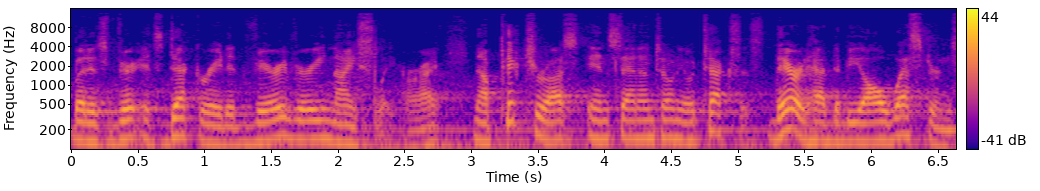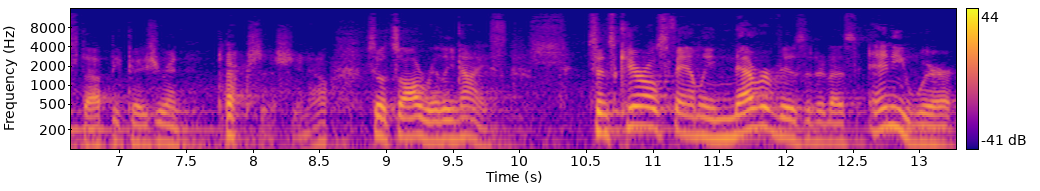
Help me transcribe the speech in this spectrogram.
but it's, very, it's decorated very, very nicely. All right. Now picture us in San Antonio, Texas. There it had to be all Western stuff because you're in Texas, you know. So it's all really nice. Since Carol's family never visited us anywhere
